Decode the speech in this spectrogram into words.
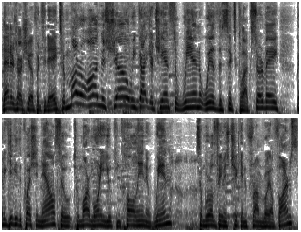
That is our show for today. Tomorrow on the show, we got your chance to win with the six o'clock survey. I'm going to give you the question now. So tomorrow morning, you can call in and win some world famous chicken from Royal Farms.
